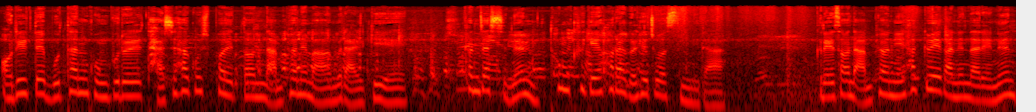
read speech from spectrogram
어릴 때 못한 공부를 다시 하고 싶어 했던 남편의 마음을 알기에 현자 씨는 통 크게 허락을 해주었습니다. 그래서 남편이 학교에 가는 날에는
